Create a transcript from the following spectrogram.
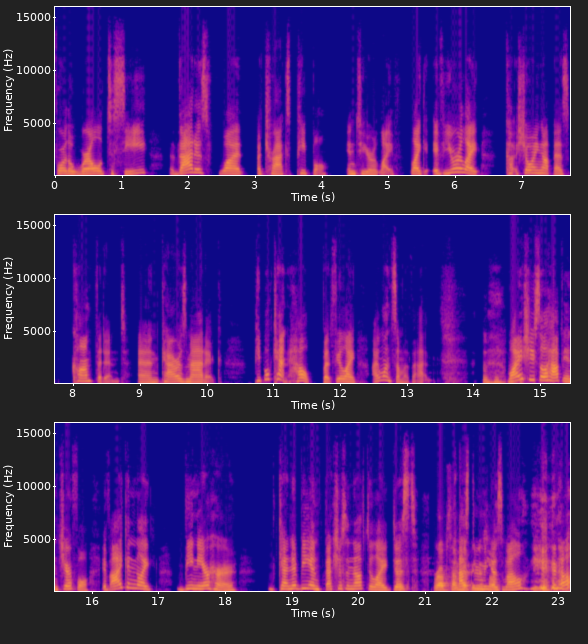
for the world to see, that is what attracts people into your life. Like if you're like showing up as confident and charismatic, people can't help but feel like I want some of that. Why is she so happy and cheerful? If I can like be near her, can it be infectious enough to like just rub some pass through me off. as well? you know.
